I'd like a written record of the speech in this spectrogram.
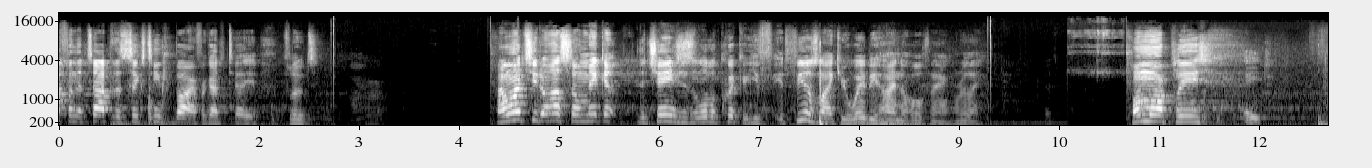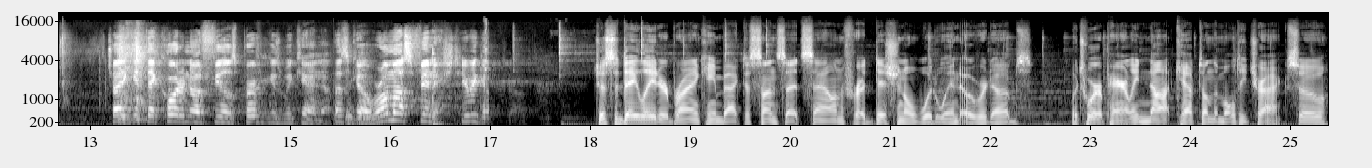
Off on the top of the 16th bar. I forgot to tell you. Flutes. I want you to also make up the changes a little quicker. You, f- it feels like you're way behind the whole thing, really. One more, please. Eight. Try to get that quarter note feel as perfect as we can now. Let's go. We're almost finished. Here we go. Just a day later, Brian came back to Sunset Sound for additional woodwind overdubs, which were apparently not kept on the multi track, so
